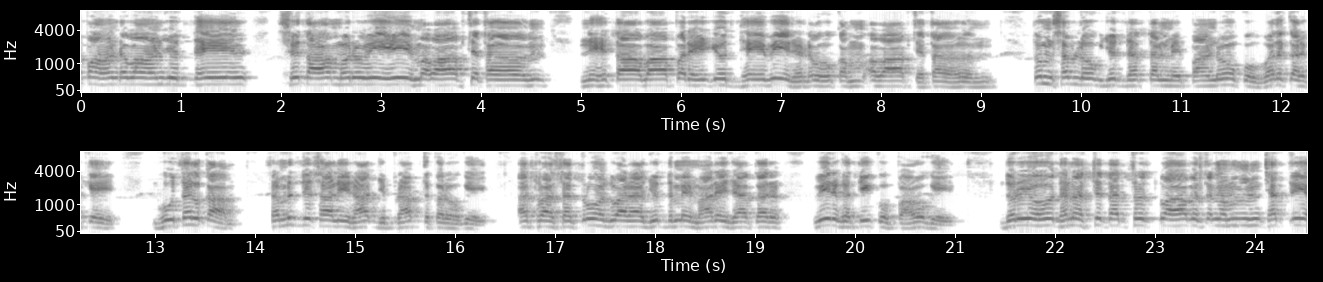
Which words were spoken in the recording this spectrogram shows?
पांडवान युद्धे स्विता मुर्वीमवाप्स्यथ निहता वा पर युद्धे वीरलोकम अवाप्स्यथ। तुम सब लोग युद्ध स्थल में पांडवों को वध करके भूतल का समृद्धशाली राज्य प्राप्त करोगे अथवा शत्रुओं द्वारा युद्ध में मारे जाकर वीर गति को पाओगे। दुर्योधन से तत्वा वचनम क्षत्रिय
